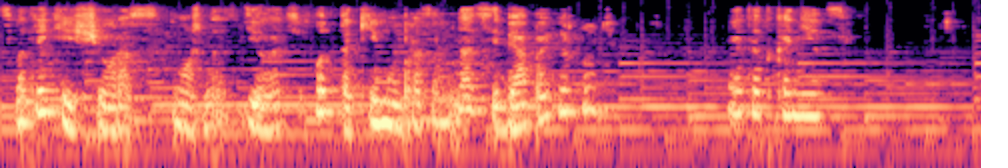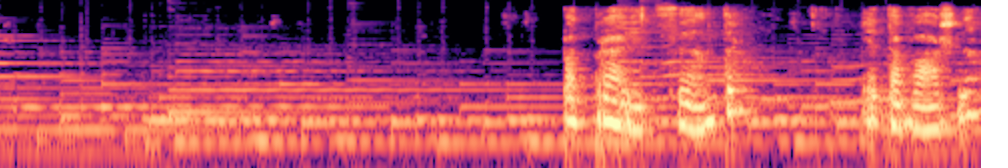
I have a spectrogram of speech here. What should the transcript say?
Смотрите еще раз. Можно сделать вот таким образом. На себя повернуть этот конец. подправить центр. Это важно,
